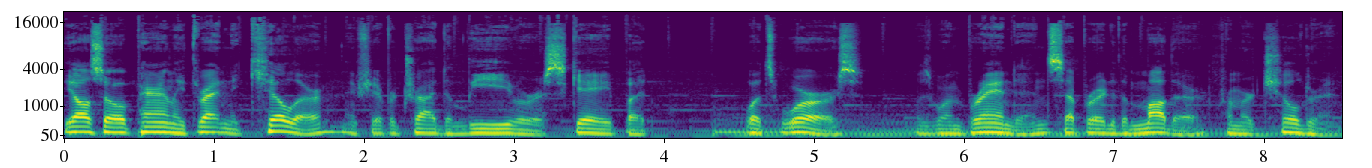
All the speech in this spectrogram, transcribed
He also apparently threatened to kill her if she ever tried to leave or escape, but what's worse was when Brandon separated the mother from her children.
